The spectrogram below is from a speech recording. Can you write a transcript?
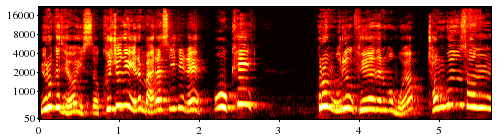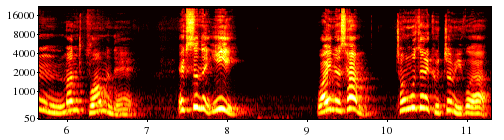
이렇게 되어 있어. 그 중에 얘는 마이너스 1이래. 오케이. 그럼 우리가 구해야 되는 건 뭐야? 점근선만 구하면 돼. x는 2, y는 3. 점근선의 교점이 이거야.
